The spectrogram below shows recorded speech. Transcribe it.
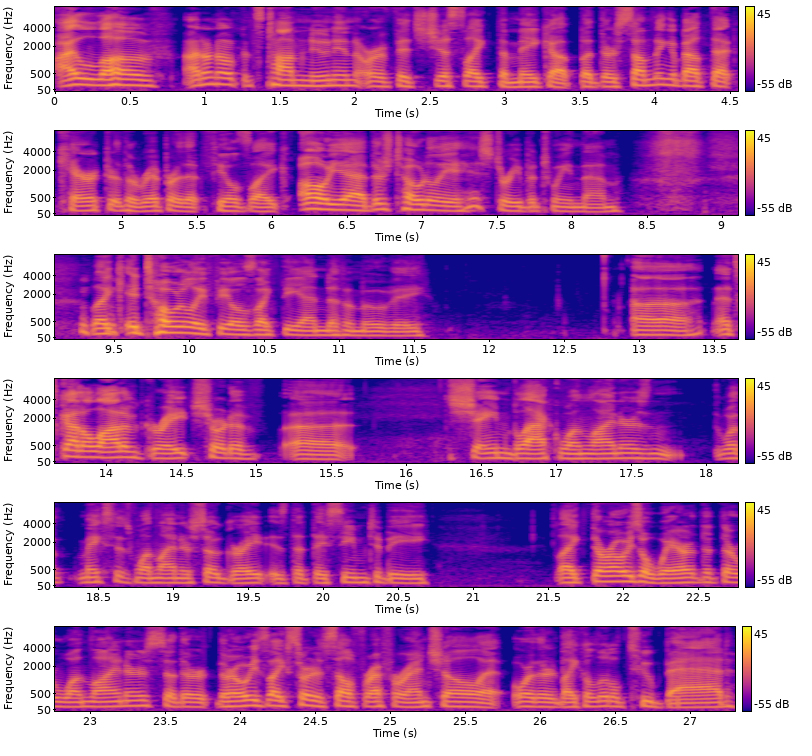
I love. I don't know if it's Tom Noonan or if it's just like the makeup, but there's something about that character, the Ripper, that feels like, oh yeah, there's totally a history between them. like it totally feels like the end of a movie. Uh, it's got a lot of great sort of uh, Shane Black one-liners, and what makes his one-liners so great is that they seem to be like they're always aware that they're one-liners, so they're they're always like sort of self-referential, or they're like a little too bad.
